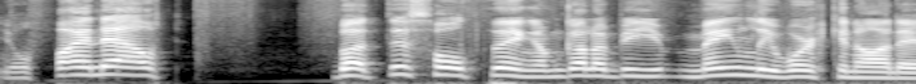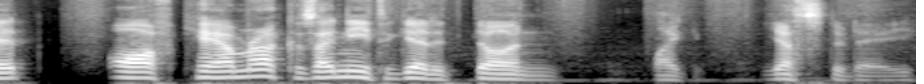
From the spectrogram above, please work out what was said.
You'll find out. But this whole thing, I'm gonna be mainly working on it off camera because I need to get it done like yesterday.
